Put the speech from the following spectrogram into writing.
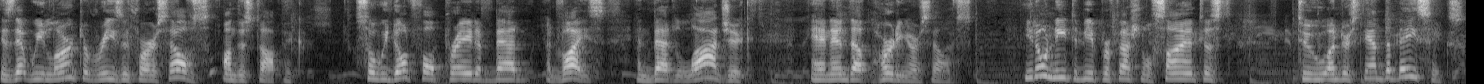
is that we learn to reason for ourselves on this topic so we don't fall prey to bad advice and bad logic and end up hurting ourselves. You don't need to be a professional scientist to understand the basics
